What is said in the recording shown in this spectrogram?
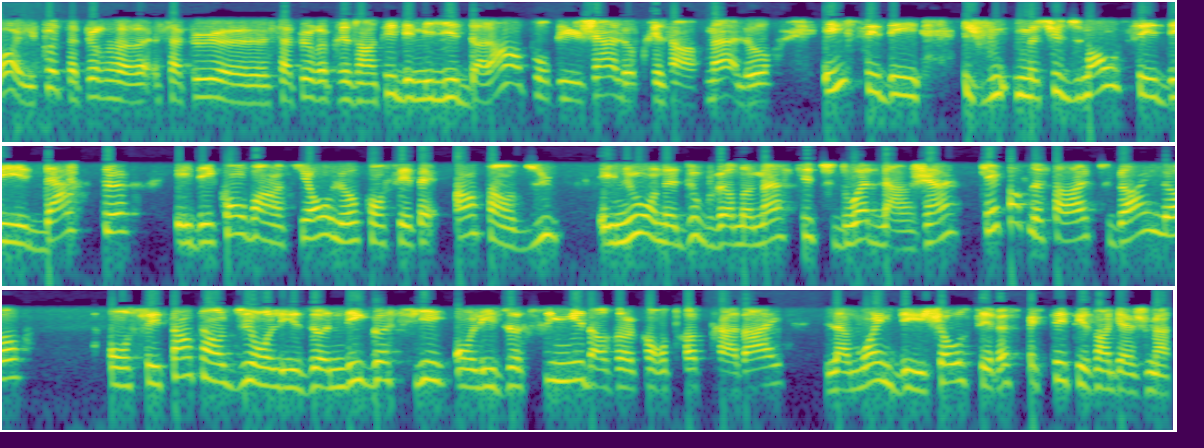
Oh, écoute, ça peut, ça peut, euh, ça peut représenter des milliers de dollars pour des gens là présentement là. Et c'est des, je, Monsieur Dumont, c'est des dates et des conventions là qu'on s'était entendu. Et nous, on a dit au gouvernement, si tu dois de l'argent, qu'importe le salaire que tu gagnes là, on s'est entendu, on les a négociés, on les a signés dans un contrat de travail la moindre des choses, c'est respecter tes engagements.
